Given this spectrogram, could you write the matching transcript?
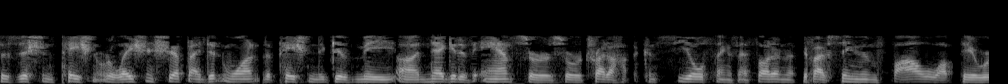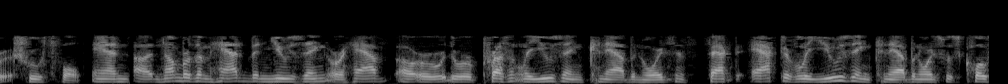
physician patient relationship. I didn't want the patient to give me uh, negative answers or try to conceal things. I thought if I was seeing them follow up, they were truthful. And a number of them had been using or have or were presently using cannabinoids. In fact, actively using cannabinoids was close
